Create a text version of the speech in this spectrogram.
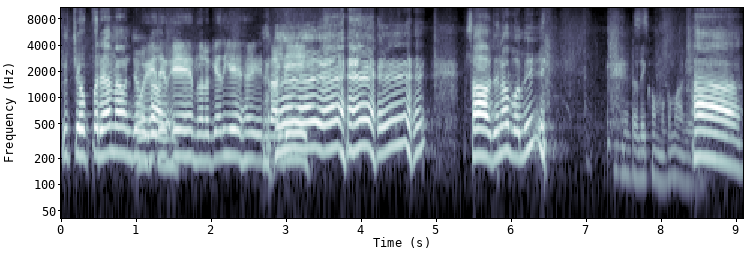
ਤੂੰ ਚੁੱਪ ਰਹਿ ਮੈਂ ਉਂਝ ਉਹ ਇਹਦੇ ਇਹ ਮਤਲਬ ਕਿ ਇਹ ਟਰਾਲੀ? ਹਿਸਾਬ ਦੇ ਨਾ ਬੋਲੀ। ਇਹ ਟਰਾਲੀ ਘੁੰਮ ਘੁਮਾ ਕੇ। ਹਾਂ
